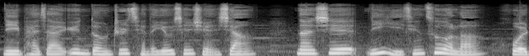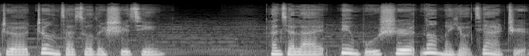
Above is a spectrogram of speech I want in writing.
你排在运动之前的优先选项，那些你已经做了或者正在做的事情，看起来并不是那么有价值。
